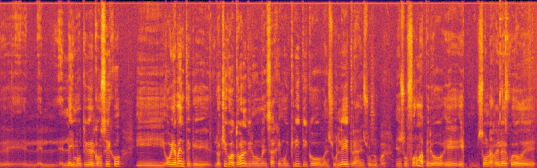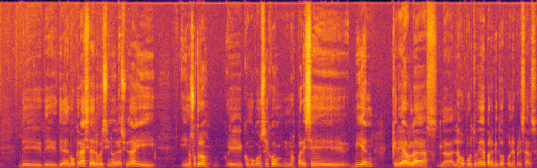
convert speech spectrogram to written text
eh, el, el, leitmotiv del Consejo y obviamente que los chicos de Alto Verde tienen un mensaje muy crítico en sus letras, en su, en su forma, pero eh, son las reglas de juego de de, la democracia, de los vecinos de la ciudad y, nosotros eh, como consejo nos parece bien crear las, las oportunidades para que todos puedan expresarse.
